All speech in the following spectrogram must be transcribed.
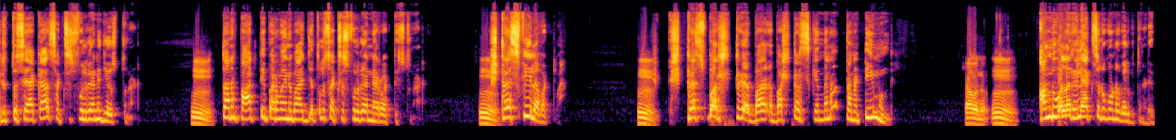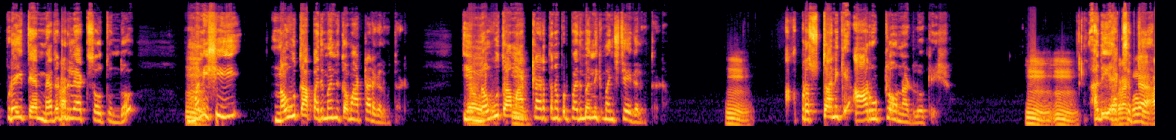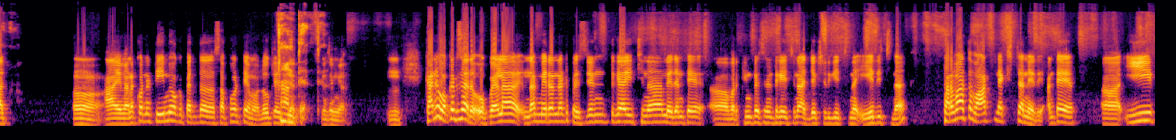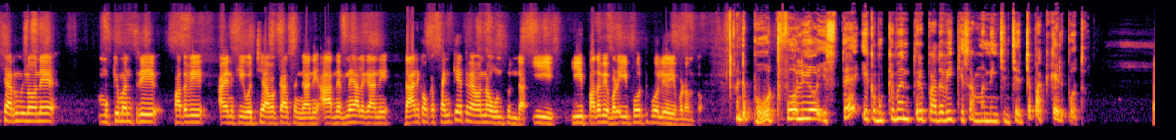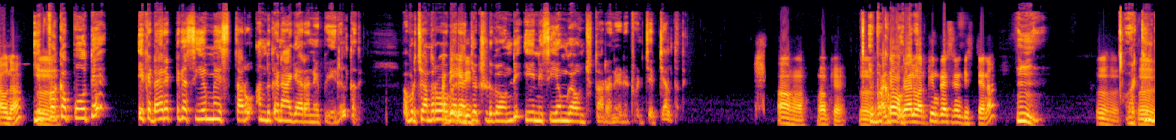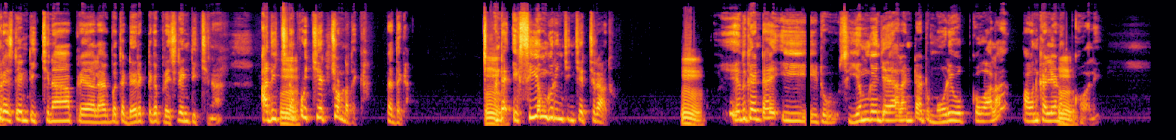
మంత్రిత్వ శాఖ సక్సెస్ఫుల్ గానే చేస్తున్నాడు. తన పార్టీ పరమైన బాధ్యతలు సక్సెస్ఫుల్గా నిర్వర్తిస్తున్నాడు. స్ట్రెస్ ఫీల్ అవ్వట్ల. స్ట్రెస్ బస్ట్ బస్టర్స్ కిందన తన టీం ఉంది. అవును. అందువల్ల రిలాక్స్డ్ ఉండగలుగుతున్నాడు. ఎప్పుడైతే మెదడు రిలాక్స్ అవుతుందో మనిషి నవ్వుతా పది మందితో మాట్లాడగలుగుతాడు. ఈ. నవ్వుతా మాట్లాడుతున్నప్పుడు పది మందికి మంచి చేయగలుగుతాడు. ప్రస్తుతానికి ఆ రూట్లో ఉన్నాడు లోకేష్. అది ఒక యాక్సెప్ట్ రకంగా అద్- ఆ, ఆ వెనకున్న టీమే ఒక పెద్ద సపోర్ట్ ఏమో లోకేష్. నిజంగా. కానీ ఒకటి సార్ ఒకవేళ ఇందాక మీరు అన్నట్టు ప్రెసిడెంట్గా ఇచ్చినా లేదంటే వర్కింగ్ ప్రెసిడెంట్గా ఇచ్చినా అధ్యక్షుడిగా ఇచ్చినా ఏది ఇచ్చినా తర్వాత వాట్ నెక్స్ట్ అనేది అంటే ఈ టర్మ్లోనే ముఖ్యమంత్రి పదవి ఆయనకి వచ్చే అవకాశం కానీ ఆ నిర్ణయాలు కానీ దానికి ఒక సంకేతం ఏమన్నా ఉంటుందా ఈ ఈ పదవి ఇవ్వడం ఈ పోర్ట్ఫోలియో ఇవ్వడంతో? అంటే పోర్ట్ఫోలియో ఇస్తే ఇక ముఖ్యమంత్రి పదవికి సంబంధించిన చర్చ పక్కకి వెళ్ళిపోతుంది అవునా? ఇవ్వకపోతే ఇక డైరెక్ట్గా సీఎం ఇస్తారు అందుకని ఆగారు అనే పేరు వెళ్తుంది అప్పుడు చంద్రబాబు గారు అధ్యక్షుడిగా ఉండి ఈయన సీఎం గా ఉంచుతారు అనేటటువంటి చర్చ వెళ్తుంది వర్కింగ్ ప్రెసిడెంట్ ఇస్తేనా? వర్కింగ్ ప్రెసిడెంట్ ఇచ్చినా లేకపోతే డైరెక్ట్గా ప్రెసిడెంట్ ఇచ్చినా అది ఇచ్చినప్పుడు చర్చ ఉండదు ఇక పెద్దగా. అంటే సీఎం గురించి చర్చ రాదు. ఎందుకంటే ఈ ఇటు సీఎం గా చేయాలంటే అటు మోడీ ఒప్పుకోవాలా పవన్ కళ్యాణ్ ఒప్పుకోవాలి.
